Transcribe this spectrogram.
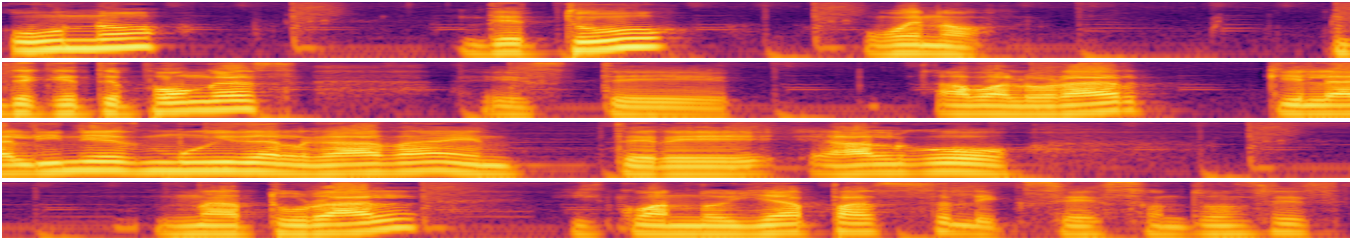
uno, de tú, bueno, de que te pongas este, a valorar que la línea es muy delgada entre algo natural y cuando ya pasa el exceso. Entonces,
